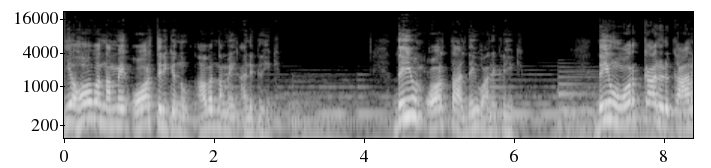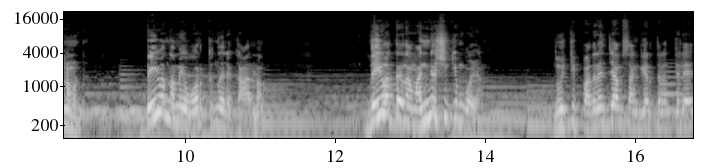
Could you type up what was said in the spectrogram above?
യഹോവ നമ്മെ ഓർത്തിരിക്കുന്നു അവൻ നമ്മെ അനുഗ്രഹിക്കും. ദൈവം ഓർത്താൽ ദൈവം അനുഗ്രഹിക്കും. ദൈവം ഓർക്കാൻ ഒരു കാരണമുണ്ട്. ദൈവം നമ്മെ ഓർക്കുന്നതിന് കാരണം ദൈവത്തെ നാം അന്വേഷിക്കുമ്പോഴാണ്. നൂറ്റി പതിനഞ്ചാം സങ്കീർത്തനത്തിലെ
